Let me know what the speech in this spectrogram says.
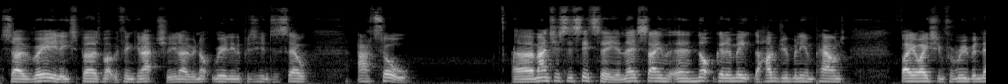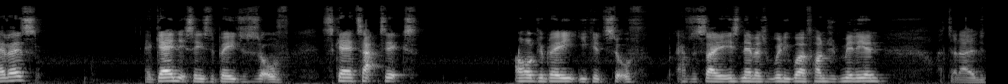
So really, Spurs might be thinking, actually, you know, we're not really in a position to sell at all. Uh, Manchester City, and they're saying that they're not going to meet the hundred million pound valuation for Ruben Neves. Again, it seems to be just sort of scare tactics. Arguably, you could sort of have to say, is Neves really worth hundred million? I don't know.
